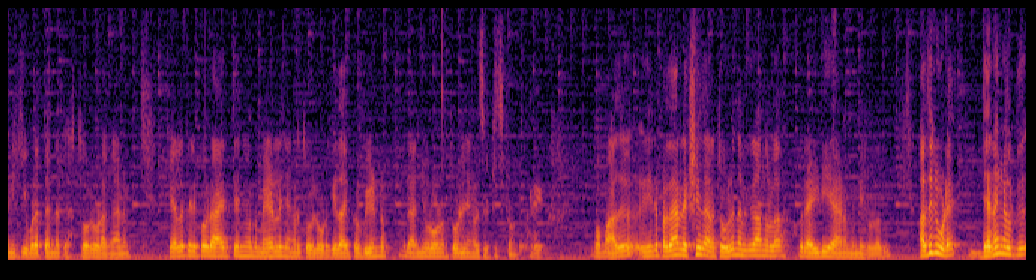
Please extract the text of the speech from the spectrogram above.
എനിക്ക് ഇവിടെ തന്നെ തൊഴിൽ തുടങ്ങാനും. കേരളത്തിൽ ഇപ്പോൾ ഒരു ആയിരത്തി അഞ്ഞൂറ് മേളിൽ ഞങ്ങൾ തൊഴിൽ കൊടുക്കുക ഇതാ ഇപ്പോൾ വീണ്ടും ഒരു അഞ്ഞൂറോളം തൊഴിൽ ഞങ്ങൾ സൃഷ്ടിച്ചിട്ടുണ്ട്. അപ്പം അത് ഇതിന്റെ പ്രധാന ലക്ഷ്യം ഇതാണ് തൊഴിൽ നൽകുക എന്നുള്ള ഒരു ഐഡിയയാണ് മുന്നിലുള്ളത്. അതിലൂടെ ജനങ്ങൾക്ക്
